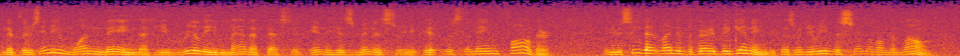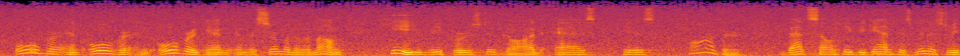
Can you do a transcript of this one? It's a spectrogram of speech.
And if there's any one name that he really manifested in his ministry, it was the name Father. And you see that right at the very beginning, because when you read the Sermon on the Mount, over and over and over again in the Sermon on the Mount, he refers to God as his Father. That's how he began his ministry.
